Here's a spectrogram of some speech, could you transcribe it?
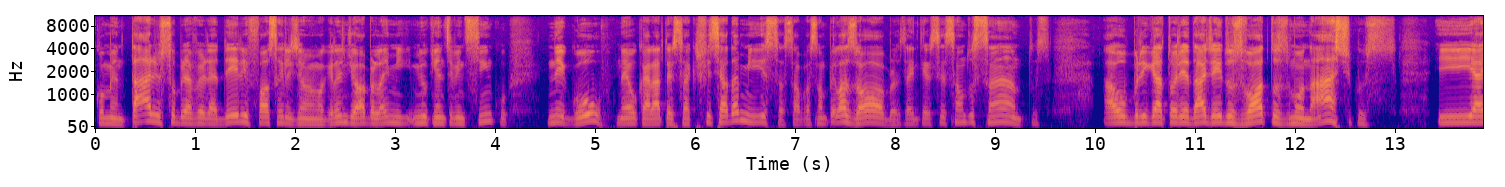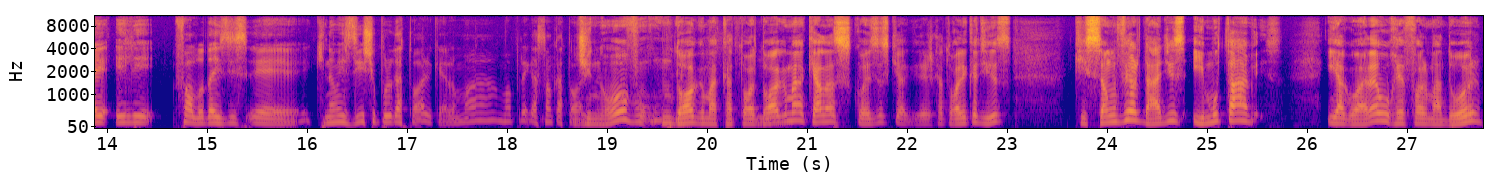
comentário sobre a verdadeira e falsa religião, é uma grande obra lá em 1525, negou né, o caráter sacrificial da missa, a salvação pelas obras, a intercessão dos santos, a obrigatoriedade aí dos votos monásticos, e aí ele falou da, é, que não existe o purgatório, que era uma, uma pregação católica. De novo, um dogma católico. Dogma aquelas coisas que a Igreja Católica diz que são verdades imutáveis. E agora o reformador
